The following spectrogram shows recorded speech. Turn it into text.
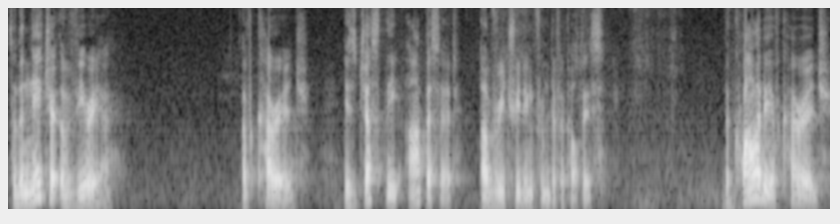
So the nature of virya, of courage, is just the opposite of retreating from difficulties. The quality of courage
